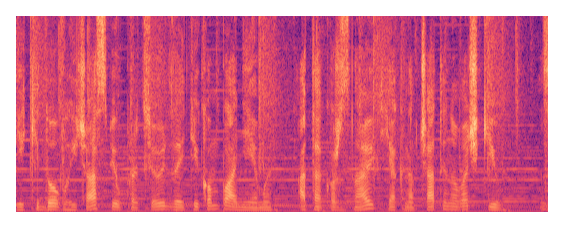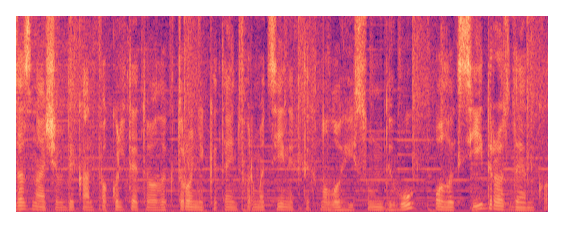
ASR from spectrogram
які довгий час співпрацюють з it компаніями, а також знають, як навчати новачків. Зазначив декан факультету електроніки та інформаційних технологій СумДУ Олексій Дрозденко.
